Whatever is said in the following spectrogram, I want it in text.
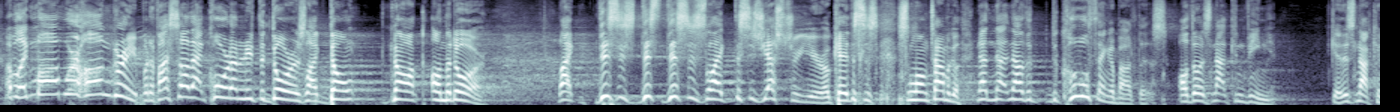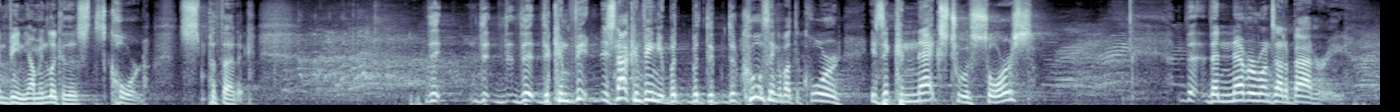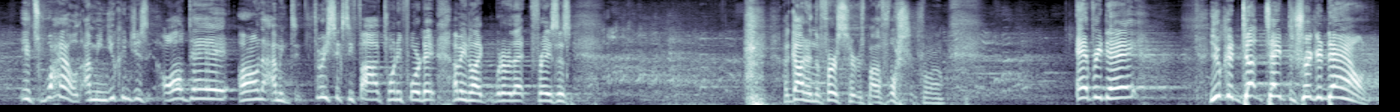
I'd be like, Mom, we're hungry. But if I saw that cord underneath the door, it's like, don't knock on the door. Like this is this this is like this is yesteryear, okay? This is it's a long time ago. Now, now, now the, the cool thing about this, although it's not convenient, okay, this is not convenient. I mean, look at this, this cord. It's pathetic the, the, the, the convi- it's not convenient, but, but the, the cool thing about the cord is it connects to a source that, that never runs out of battery. It's wild. I mean, you can just all day, all night, I mean, 365, 24 days, I mean, like whatever that phrase is. I got in the first service by the force Every day, you could duct tape the trigger down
